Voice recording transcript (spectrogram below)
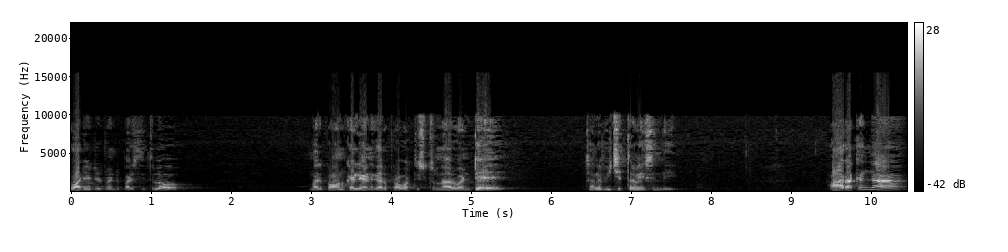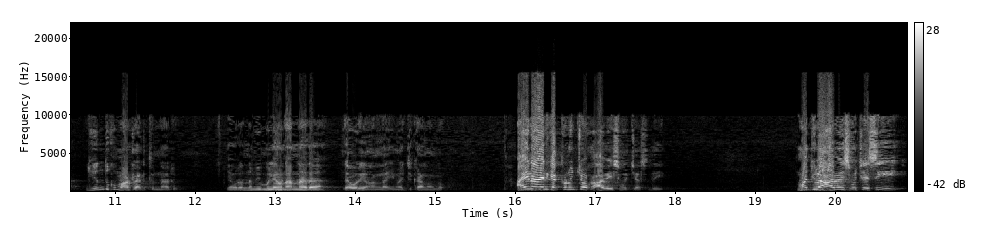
వాడేటటువంటి పరిస్థితిలో మరి పవన్ కళ్యాణ్ గారు ప్రవర్తిస్తున్నారు అంటే చాలా విచిత్రం వేసింది. ఆ రకంగా ఎందుకు మాట్లాడుతున్నారు? ఎవరన్నా మిమ్మల్ని ఏమైనా అన్నారా? ఎవరేమన్నా ఈ మధ్య కాలంలో అయినా ఆయనకి ఎక్కడి నుంచో ఒక ఆవేశం వచ్చేస్తుంది. మధ్యలో ఆవేశం వచ్చేసి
